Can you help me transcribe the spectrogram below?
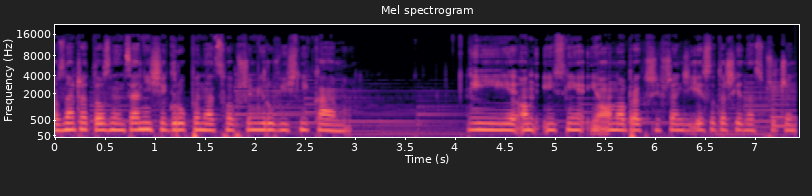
Oznacza to znęcanie się grupy nad słabszymi rówieśnikami i on istnieje, i ono praktycznie wszędzie. Jest to też jedna z przyczyn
